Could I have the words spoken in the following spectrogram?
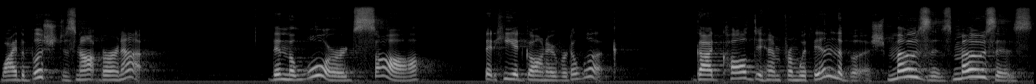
why the bush does not burn up. Then the Lord saw that he had gone over to look. God called to him from within the bush, Moses, Moses.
